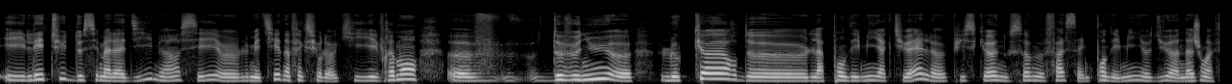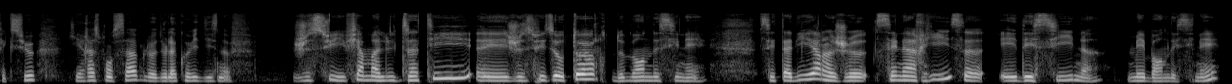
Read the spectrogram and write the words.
Et l'étude de ces maladies, eh c'est euh, le métier d'infectiologue qui est vraiment euh, devenu le cœur de la pandémie actuelle puisque nous sommes face à une pandémie due à un agent infectieux qui est responsable de la Covid-19. Je suis Fiamma Luzzati et je suis auteur de bande dessinée. C'est-à-dire, je scénarise et dessine mes bandes dessinées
